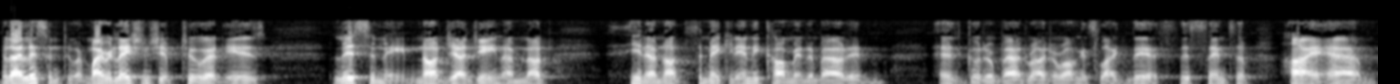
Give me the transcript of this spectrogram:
but I listen to it. My relationship to it is listening, not judging. I'm not, you know, I'm not making any comment about it as good or bad, right or wrong. It's like this this sense of I am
